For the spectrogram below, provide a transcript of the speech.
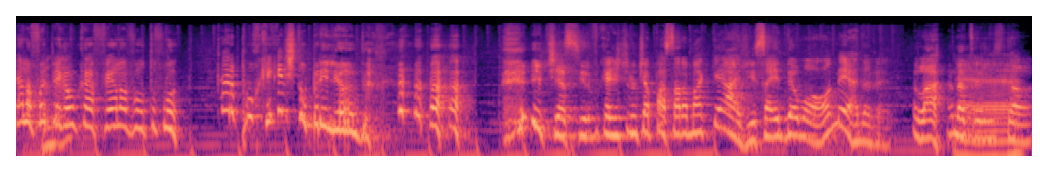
Ela Uhum. foi pegar um café, ela voltou e falou: Cara, por que, que eles estão brilhando? e tinha sido porque a gente não tinha passado a maquiagem. Isso aí deu uma maior merda, velho. Lá É. na transmissão.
